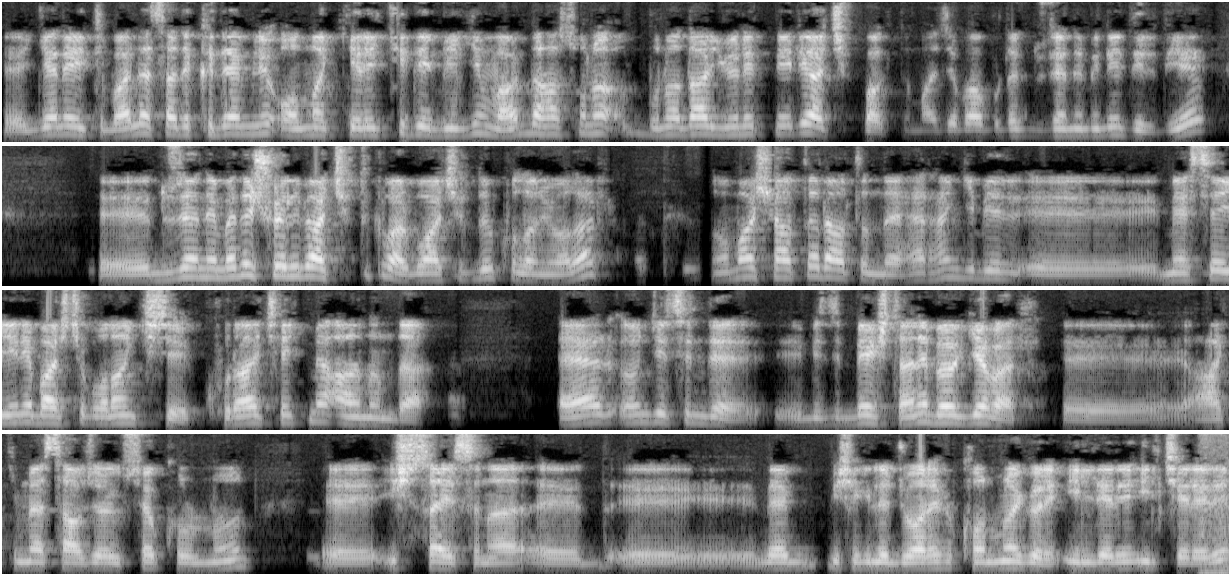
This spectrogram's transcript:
e, genel itibariyle sadece kıdemli olmak gerekir diye bilgim vardı. Daha sonra buna dair yönetmeliğe açıp baktım. Acaba burada düzenleme nedir diye. E, düzenlemede şöyle bir açıklık var. Bu açıklığı kullanıyorlar. Normal şartlar altında herhangi bir e, mesleğe yeni başlayacak olan kişi kura çekme anında eğer öncesinde e, bizim 5 tane bölge var. E, Hakimler Savcılar Yüksek Kurulu'nun e, iş sayısına e, e, ve bir şekilde coğrafi konumuna göre illeri, ilçeleri,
